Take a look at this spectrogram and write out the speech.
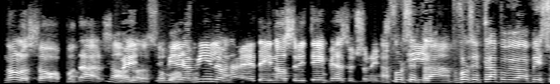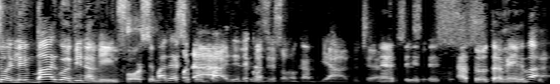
Non lo so, può No, darsi. no, lo so, il boh, Vinaville è boh. una- è dei nostri tempi, adesso ci sono i Ah, forse. Trump, forse Trump aveva messo l'embargo al Vinaville, forse, ma adesso Può con darsi, Biden le cose sono cambiate. Certo, Eh, sì, sì, sì, assolutamente. Eh, va-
